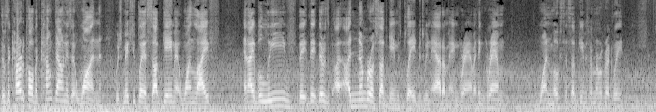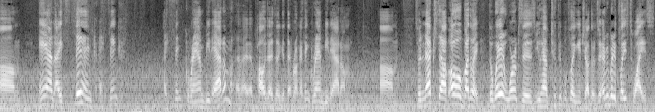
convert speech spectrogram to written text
there's a card called the Countdown is at one, which makes you play a sub game at one life. And I believe they, they, there's a, a, number of sub games played between Adam and Graham. I think Graham won most of the sub games, if I remember correctly. Um, and I think I think I think Graham beat Adam. I apologize if I get that wrong. I think Graham beat Adam. Um, so next up, oh, by the way, the way it works is you have two people playing each other. So everybody plays twice,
